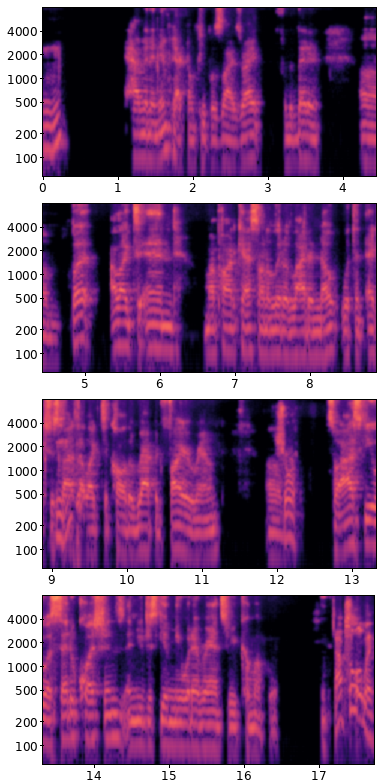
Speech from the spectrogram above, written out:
mm-hmm. having an impact on people's lives, right? For the better. Um, but I like to end my podcast on a little lighter note with an exercise mm-hmm. I like to call the rapid fire round. Um, sure. So I ask you a set of questions and you just give me whatever answer you come up with. Absolutely.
